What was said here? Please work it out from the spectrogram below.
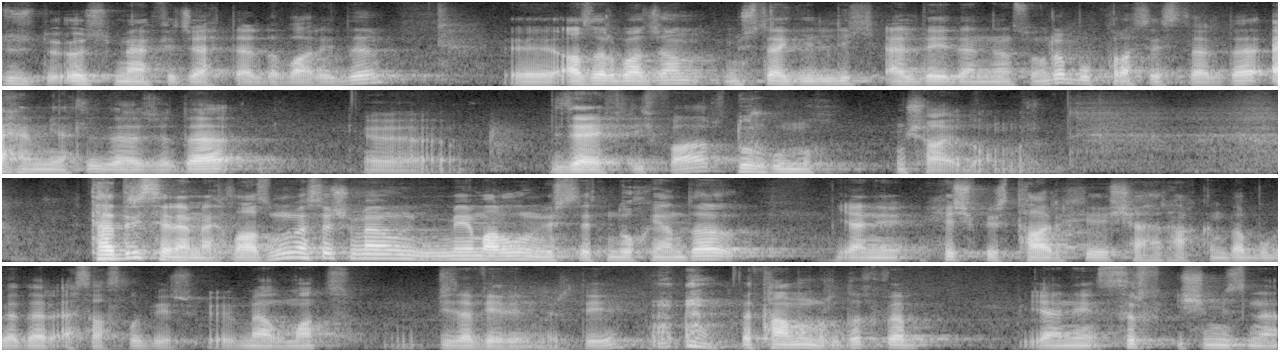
Düzdür, öz mənfi cəhətləri də var idi. Azərbaycan müstəqillik əldə edəndən sonra bu proseslərdə əhəmiyyətli dərəcədə e, zəiflik var, durğunluq müşahidə olunur. Tədris eləmək lazımdır. Məsələn, üçün mən Memarlıq Universitetində oxuyanda, yəni heç bir tarixi şəhər haqqında bu qədər əsaslı bir e, məlumat bizə verilmirdi və tanımırdıq və yəni sırf işimizlə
